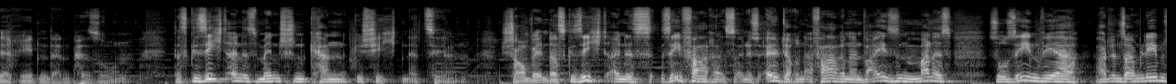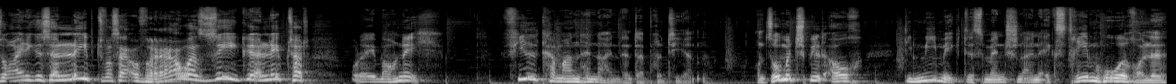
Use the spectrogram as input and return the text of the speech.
der redenden Person. Das Gesicht eines Menschen kann Geschichten erzählen. Schauen wir in das Gesicht eines Seefahrers, eines älteren, erfahrenen, weisen Mannes, so sehen wir, er hat in seinem Leben so einiges erlebt, was er auf rauer See erlebt hat oder eben auch nicht. Viel kann man hineininterpretieren. Und somit spielt auch die Mimik des Menschen eine extrem hohe Rolle,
